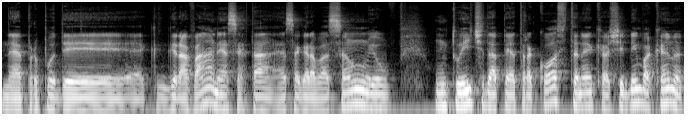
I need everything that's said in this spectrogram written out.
né, para poder é, gravar, né, acertar essa gravação, eu um tweet da Petra Costa, né, que eu achei bem bacana,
